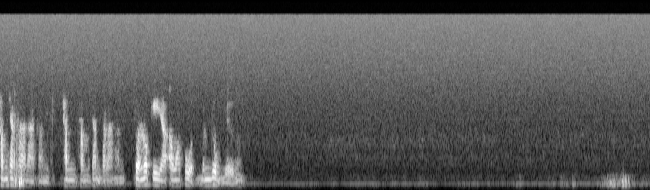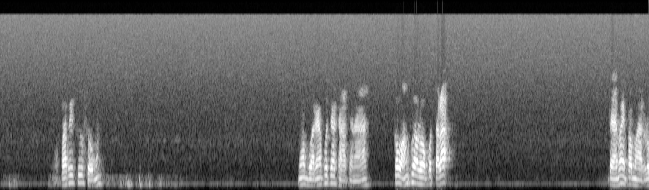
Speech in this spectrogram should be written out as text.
ทำชั้นพระอนาคามีทำทำชั้นพระอรหันต์ส่วนโลกีอย่าเอามาพูด มันยุ่งเหยิงพระภิกษุสงฆ์มาบวชในพุทธศาสนา ก็หวังเพื่อโลกุตระ แต่ไม่ประมาทโล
